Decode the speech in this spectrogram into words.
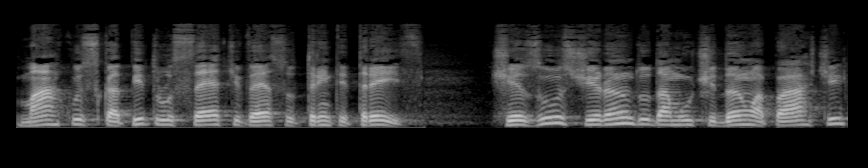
Marcos capítulo 7, verso 33. Jesus, tirando da multidão a parte,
